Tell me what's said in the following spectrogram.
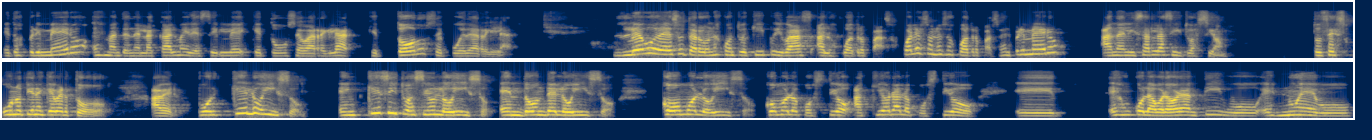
Entonces, primero es mantener la calma y decirle que todo se va a arreglar, que todo se puede arreglar. Luego de eso te reúnes con tu equipo y vas a los cuatro pasos. ¿Cuáles son esos cuatro pasos? El primero, analizar la situación. Entonces, uno tiene que ver todo. A ver, ¿por qué lo hizo? ¿En qué situación lo hizo? ¿En dónde lo hizo? ¿Cómo lo hizo? ¿Cómo lo posteó? ¿A qué hora lo posteó? Eh, ¿Es un colaborador antiguo? ¿Es nuevo?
